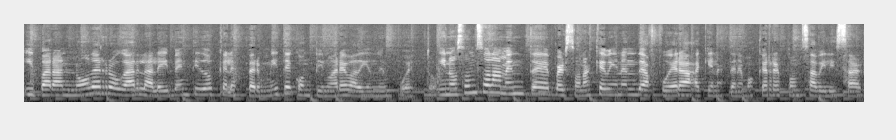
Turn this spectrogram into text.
y para no derrogar la ley 22 que les permite continuar evadiendo impuestos. Y no son solamente personas que vienen de afuera a quienes tenemos que responsabilizar,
